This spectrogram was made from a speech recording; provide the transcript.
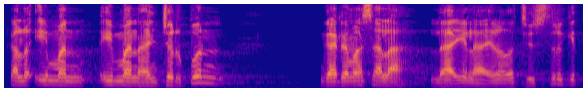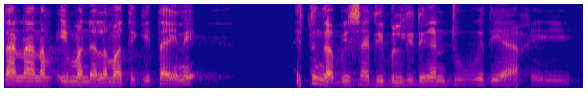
kalau iman iman hancur pun nggak ada masalah. La ilaha illallah. Justru kita nanam iman dalam hati kita ini itu nggak bisa dibeli dengan duit ya akhi.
